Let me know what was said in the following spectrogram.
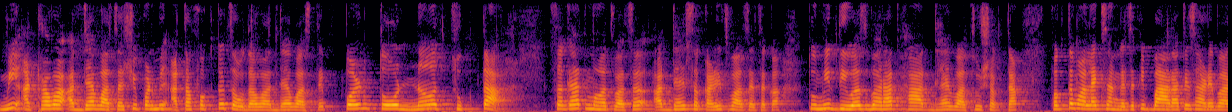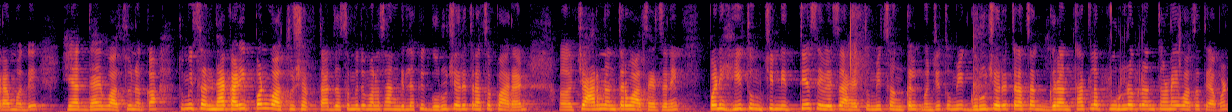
मी अठरावा अध्याय वाचायची पण मी आता फक्त चौदावा अध्याय वाचते. पण तो न चुकता सगळ्यात महत्त्वाचं अध्याय सकाळीच वाचायचा का? तुम्ही दिवसभरात हा अध्याय वाचू शकता. फक्त मला एक सांगायचं की बारा ते साडेबारामध्ये हे अध्याय वाचू नका. तुम्ही संध्याकाळी पण वाचू शकता. जसं मी तुम्हाला सांगितलं की गुरुचरित्राचं पारायण चार नंतर वाचायचं नाही. पण ही तुमची नित्य सेवेचं आहे. तुम्ही संकल्प म्हणजे तुम्ही गुरुचरित्राचा ग्रंथातला पूर्ण ग्रंथ नाही वाचत आहे आपण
